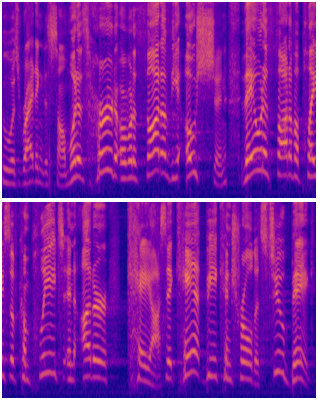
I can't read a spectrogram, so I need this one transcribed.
who was writing the psalm would have heard or would have thought of the ocean, they would have thought of a place of complete and utter chaos. It can't be controlled, it's too big.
